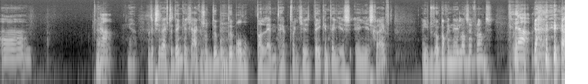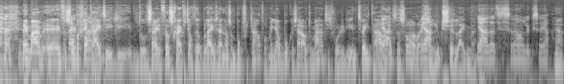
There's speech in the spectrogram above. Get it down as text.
Uh, Ja. ja. Ja. Want ik zit even te denken dat je eigenlijk een soort dubbel-dubbel talent hebt. Want je tekent en je, en je schrijft. En je doet ook nog in Nederlands en Frans. Ja, Ja, ja. Nee, maar eh, even zonder gekheid. Die, die, ik bedoel, er zijn veel schrijvers die altijd heel blij zijn als een boek vertaald wordt. Maar jouw boeken zijn automatisch, worden die in twee talen Ja. uit. Dat is wel echt Ja. een luxe, lijkt me. ja, dat is wel een luxe, ja. Ja.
